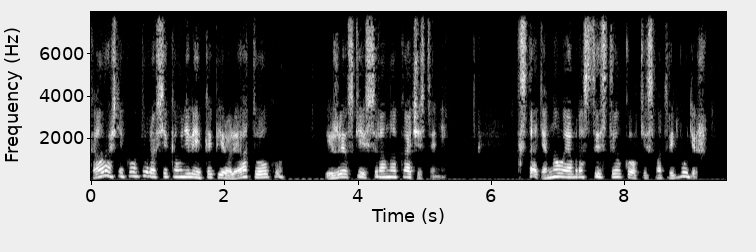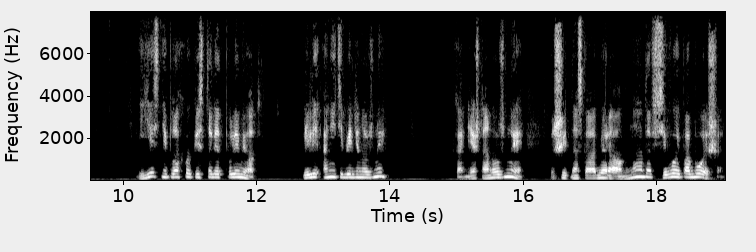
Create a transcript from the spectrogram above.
Калашников тура все, лень, копировали, а толку? Ижевские все равно качественней. Кстати, новые образцы стрелковки смотреть будешь? Есть неплохой пистолет-пулемет. Или они тебе не нужны? Конечно, нужны, решительно сказал адмирал. Надо всего и побольше.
